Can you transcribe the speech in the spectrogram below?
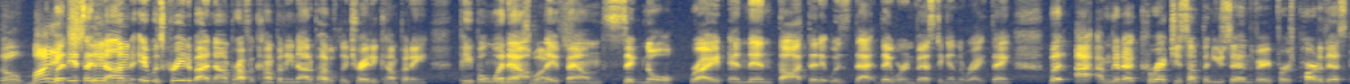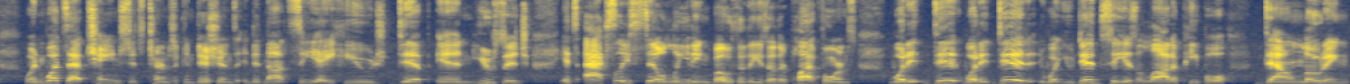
So my But it's a non. It was created by a nonprofit company, not a publicly traded company. People went that's out and they found Signal, right, and then thought that it was that they were investing in the right thing. But I, I'm gonna correct you something you said in the very first part of this. When WhatsApp changed its terms and conditions, it did not see a huge dip in usage. It's actually still leading both of these other platforms. What it did, what it did, what you did see is a lot of people downloading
